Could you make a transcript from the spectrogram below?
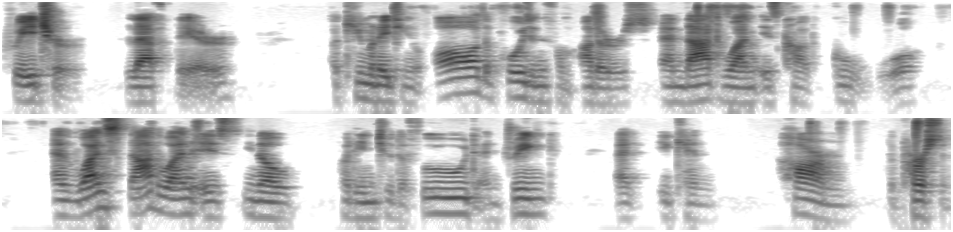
creature left there. Accumulating all the poison from others, and that one is called gu. And once that one is, you know, put into the food and drink, and it can harm the person,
